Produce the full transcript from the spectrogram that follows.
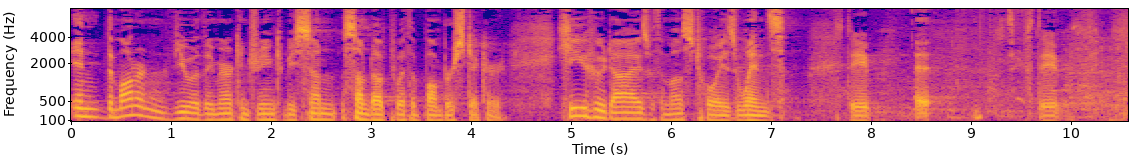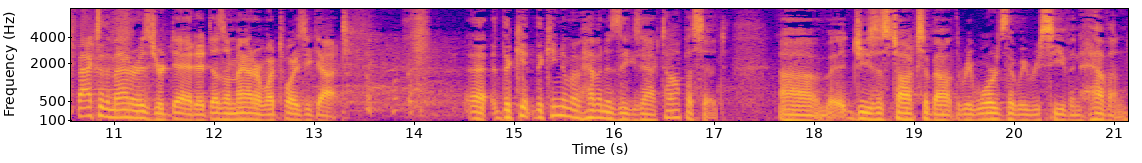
In the modern view of the American dream can be sum, summed up with a bumper sticker. He who dies with the most toys wins. Steve. Steve. Fact of the matter is you're dead. It doesn't matter what toys you got. Uh, the, ki- the kingdom of heaven is the exact opposite. Um, Jesus talks about the rewards that we receive in heaven.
